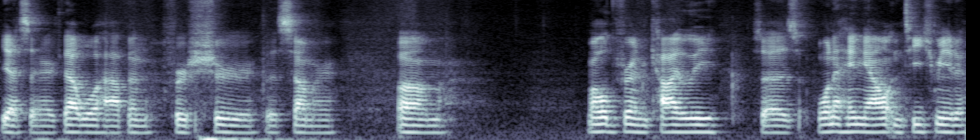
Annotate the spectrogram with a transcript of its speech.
yes, Eric, that will happen for sure this summer. Um, my old friend Kylie says, "Want to hang out and teach me to,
